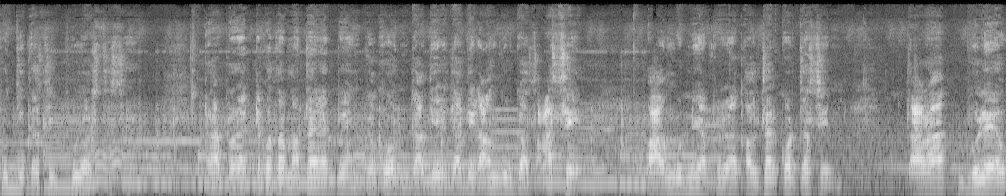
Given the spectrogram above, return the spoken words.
প্রতি গাছে ফুল আসতেছে। আর আপনারা একটা কথা মাথায় রাখবেন, যখন যাদের যাদের আঙ্গুর গাছ আছে বা আঙ্গুর নিয়ে আপনারা কালচার করতেছেন, তারা ভুলে,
